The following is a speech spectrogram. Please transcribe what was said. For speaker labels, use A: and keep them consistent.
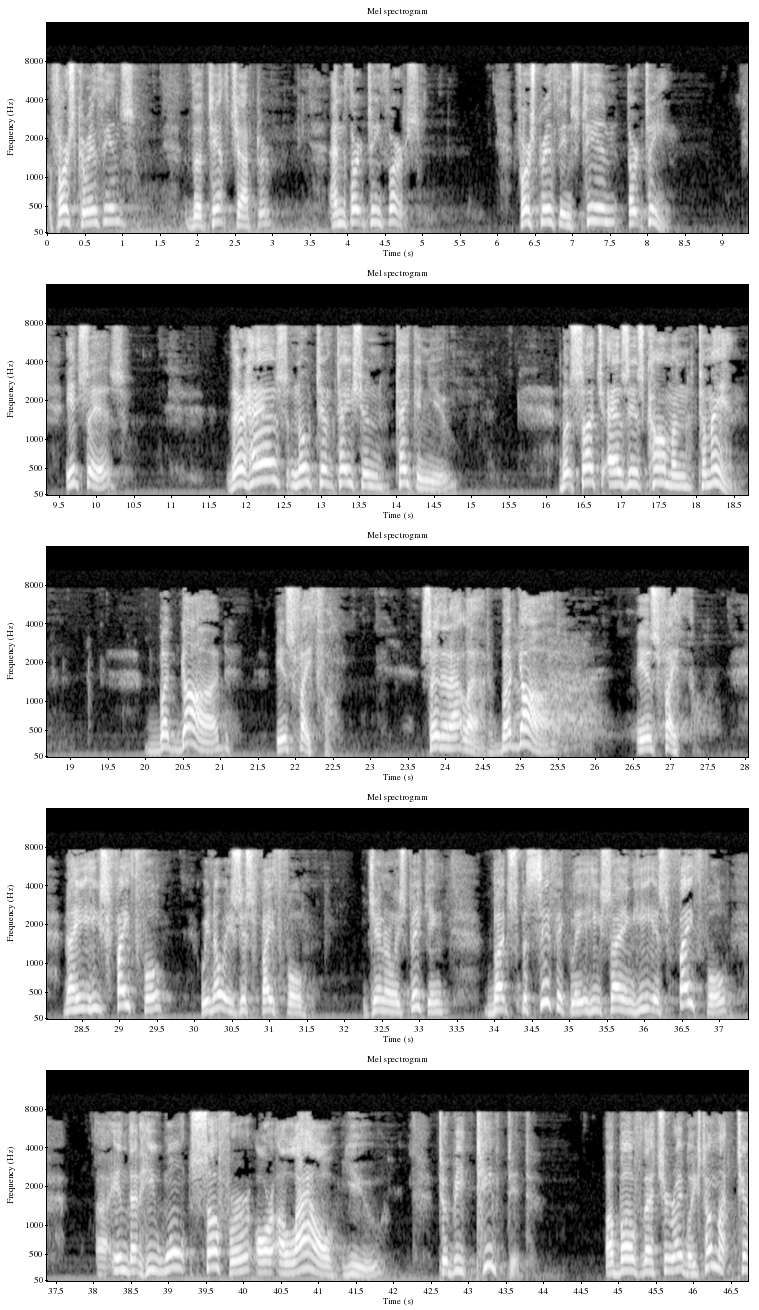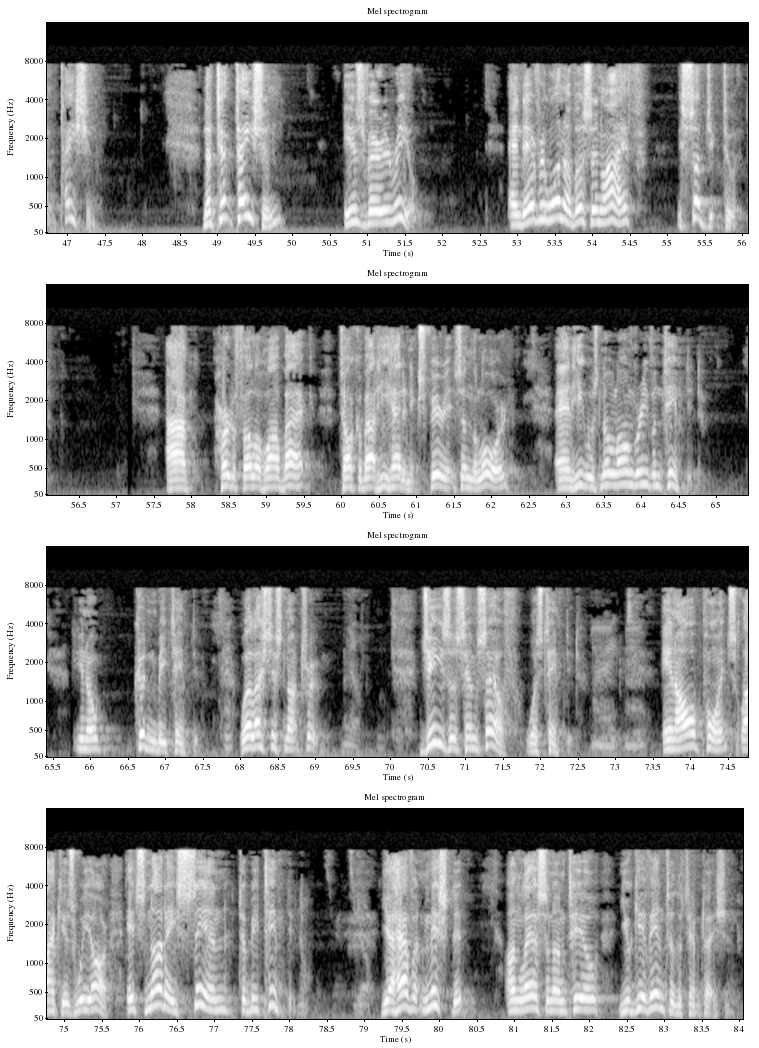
A: 1 Corinthians, the 10th chapter, and the 13th verse. 1 Corinthians 10 13. It says, There has no temptation taken you, but such as is common to man. But God is faithful. Say that out loud. But God is faithful. Now, He's faithful. We know He's just faithful, generally speaking, but specifically, He's saying He is faithful uh, in that He won't suffer or allow you to be tempted above that you're able. He's talking about temptation. Now, temptation is very real. And every one of us in life is subject to it. I heard a fellow a while back talk about he had an experience in the Lord and he was no longer even tempted. You know, couldn't be tempted. Well, that's just not true. No. Jesus himself was tempted mm-hmm. in all points, like as we are. It's not a sin to be tempted. No. You haven't missed it unless and until you give in to the temptation.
